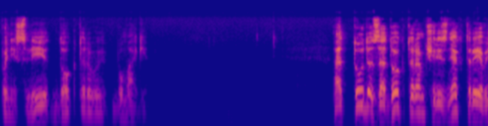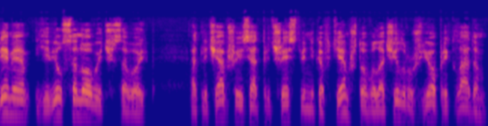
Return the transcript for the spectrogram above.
понесли докторовы бумаги. Оттуда за доктором через некоторое время явился новый часовой, отличавшийся от предшественников тем, что волочил ружье прикладом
